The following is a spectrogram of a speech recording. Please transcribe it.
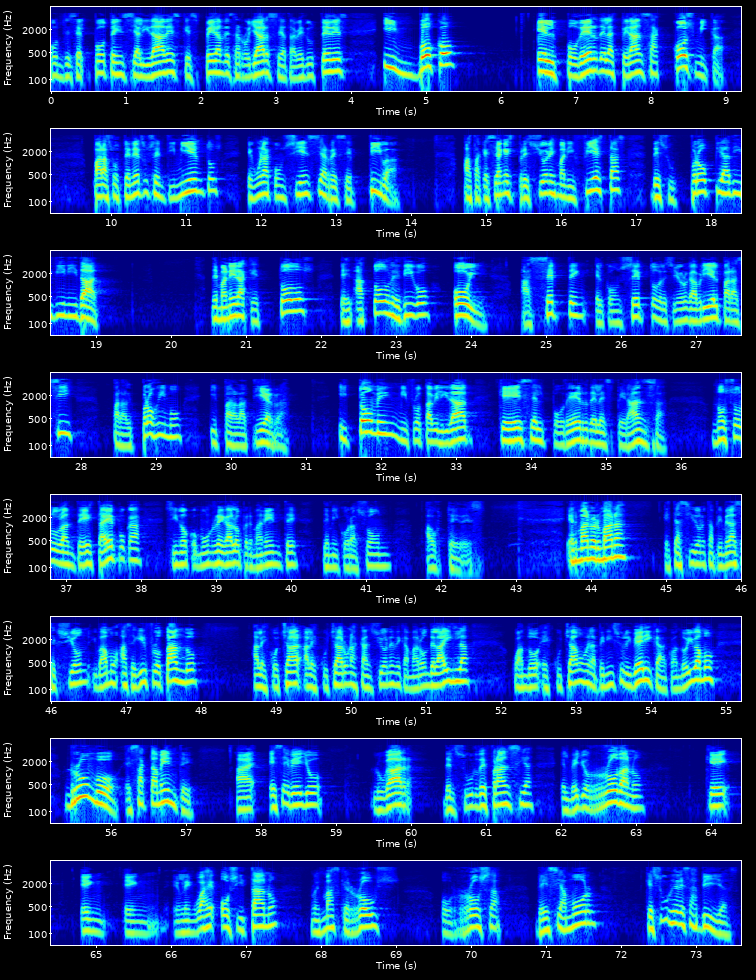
potencialidades que esperan desarrollarse a través de ustedes, invoco el poder de la esperanza cósmica para sostener sus sentimientos en una conciencia receptiva, hasta que sean expresiones manifiestas de su propia divinidad. De manera que todos, a todos les digo hoy, acepten el concepto del señor Gabriel para sí, para el prójimo y para la tierra. Y tomen mi flotabilidad, que es el poder de la esperanza, no solo durante esta época, sino como un regalo permanente de mi corazón a ustedes. Hermano, hermana, esta ha sido nuestra primera sección y vamos a seguir flotando al escuchar, al escuchar unas canciones de Camarón de la Isla cuando escuchamos en la península ibérica, cuando íbamos rumbo exactamente a ese bello lugar del sur de Francia, el bello Ródano, que en, en, lenguaje occitano no es más que rose o rosa, de ese amor que surge de esas villas,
